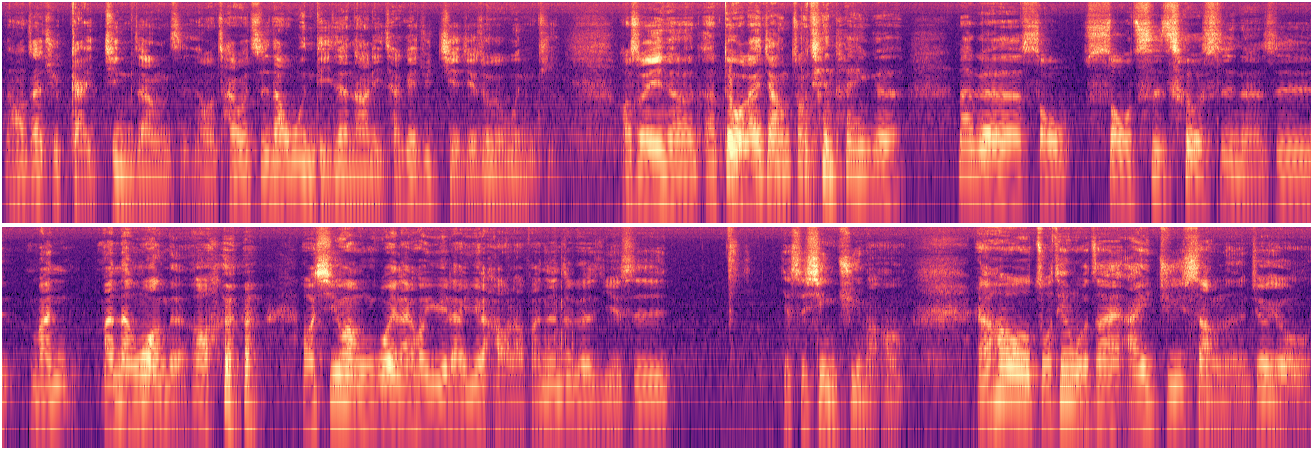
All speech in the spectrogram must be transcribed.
然后再去改进这样子，然后才会知道问题在哪里，才可以去解决这个问题。好，所以呢，呃，对我来讲，昨天那一个 那个首首次测试呢，是蛮蛮难忘的哦。哦，希望未来会越来越好了。反正这个也是也是兴趣嘛，哈。然后昨天我在 IG 上呢，就有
